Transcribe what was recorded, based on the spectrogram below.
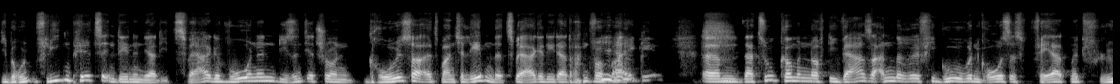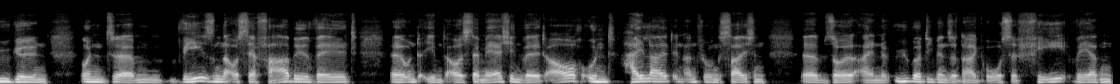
die berühmten Fliegenpilze, in denen ja die Zwerge wohnen. Die sind jetzt schon größer als manche lebende Zwerge, die da dran vorbeigehen. Ja. Ähm, dazu kommen noch diverse andere Figuren, großes Pferd mit Flügeln. Und ähm, Wesen aus der Fabelwelt äh, und eben aus der Märchenwelt auch. Und Highlight in Anführungszeichen äh, soll eine überdimensional große Fee werden,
